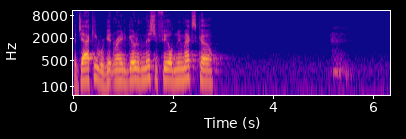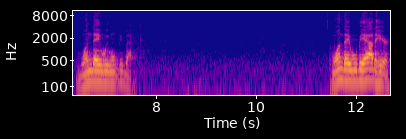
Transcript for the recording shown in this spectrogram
But Jackie, we're getting ready to go to the mission field in New Mexico. One day we won't be back. One day we'll be out of here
